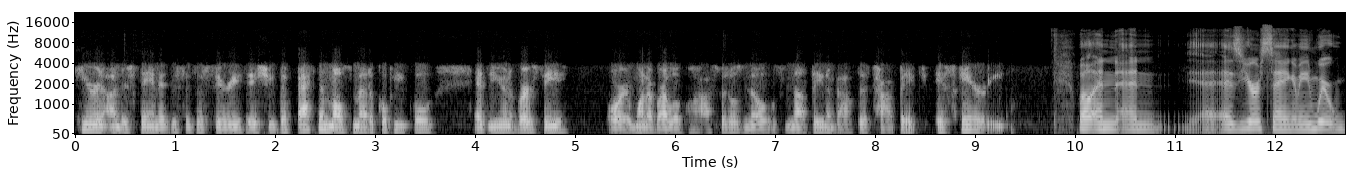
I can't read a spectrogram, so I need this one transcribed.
hear and understand that this is a serious issue. The fact that most medical people at the university or at one of our local hospitals knows nothing about this topic is scary. Well, and and as you're saying, I mean, we're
